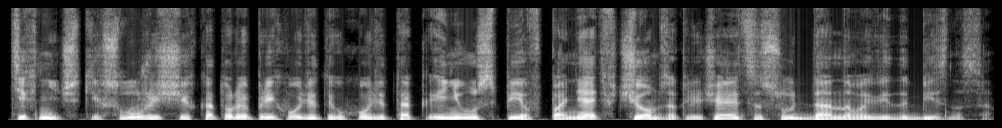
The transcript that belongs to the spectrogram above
технических служащих, которые приходят и уходят, так и не успев понять, в чем заключается суть данного вида бизнеса.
